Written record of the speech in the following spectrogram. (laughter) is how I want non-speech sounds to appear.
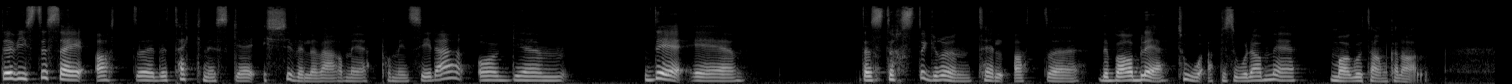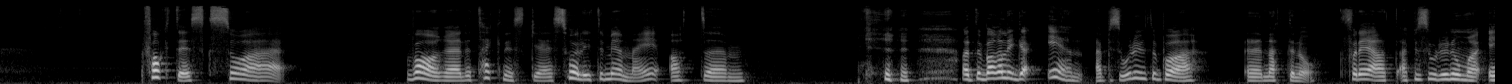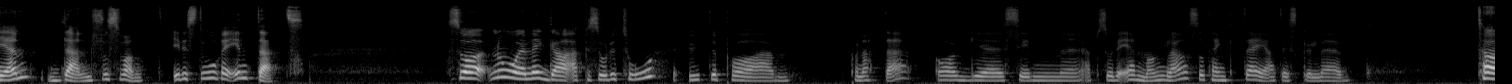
Det viste seg at eh, det tekniske ikke ville være med på min side, og um, det er den største grunnen til at uh, det bare ble to episoder med Mage- og tarmkanalen. Faktisk så var det tekniske så lite med meg at um, (laughs) At det bare ligger én episode ute på uh, nettet nå. For det at episode nummer én, den forsvant i det store intet. Så nå ligger episode to ute på, um, på nettet. Og uh, siden episode én mangler, så tenkte jeg at jeg skulle ta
